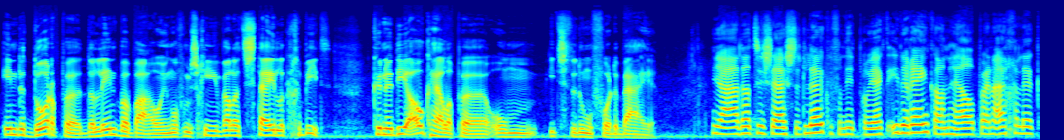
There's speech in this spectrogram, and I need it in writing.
in de dorpen, de lintbebouwing of misschien wel het stedelijk gebied kunnen die ook helpen om iets te doen voor de bijen? Ja, dat is juist het leuke van dit project. Iedereen kan helpen. En eigenlijk,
